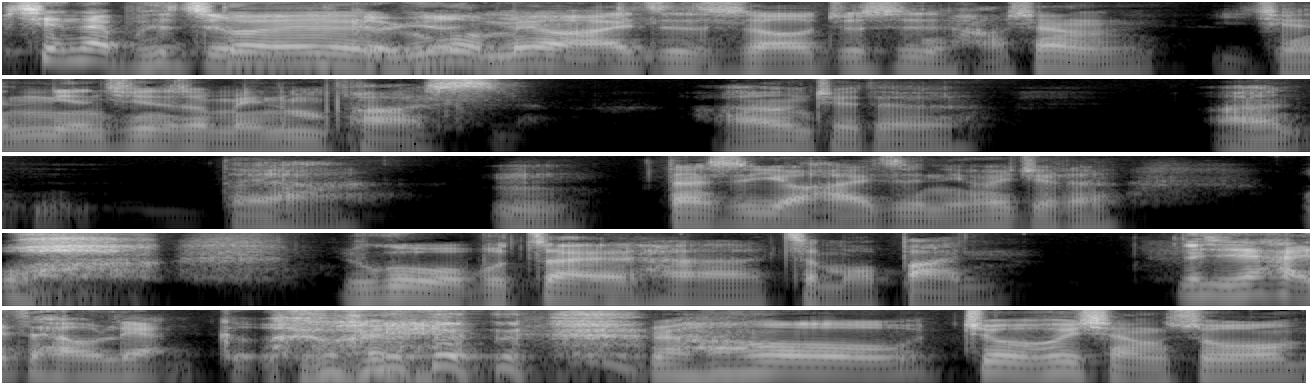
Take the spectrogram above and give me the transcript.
现在不是只有一个人，如果没有孩子的时候，就是好像以前年轻的时候没那么怕死，好像觉得啊，对啊，嗯。但是有孩子，你会觉得哇，如果我不在了，他怎么办？那些孩子还有两个，对，然后就会想说，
